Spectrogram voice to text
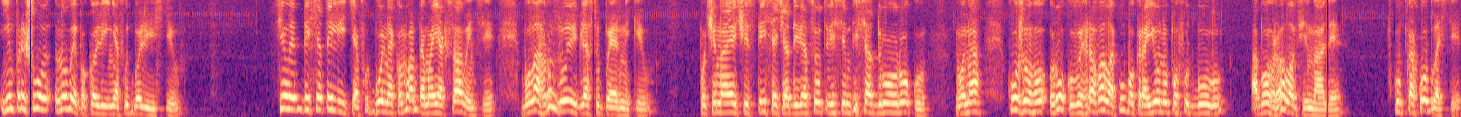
їм прийшло нове покоління футболістів. Ціле десятиліття футбольна команда Маяк Савинці була грозою для суперників. Починаючи з 1982 року, вона кожного року вигравала Кубок району по футболу або грала в фіналі. В Кубках області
